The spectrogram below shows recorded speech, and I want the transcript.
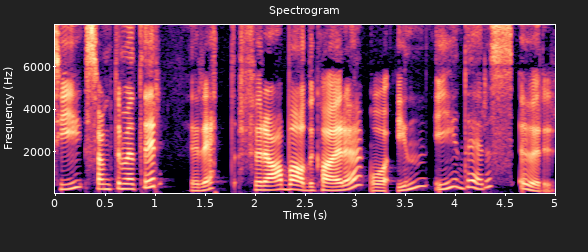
10 centimeter rett fra badekaret og inn i deres ører.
